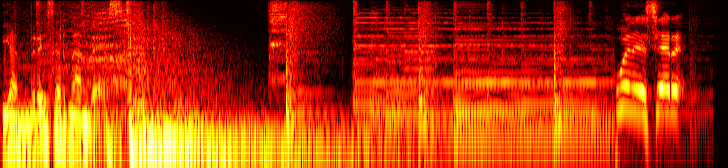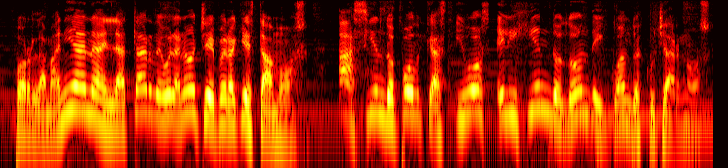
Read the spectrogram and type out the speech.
y Andrés Hernández. Puede ser por la mañana, en la tarde o la noche, pero aquí estamos, haciendo podcast y vos eligiendo dónde y cuándo escucharnos.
